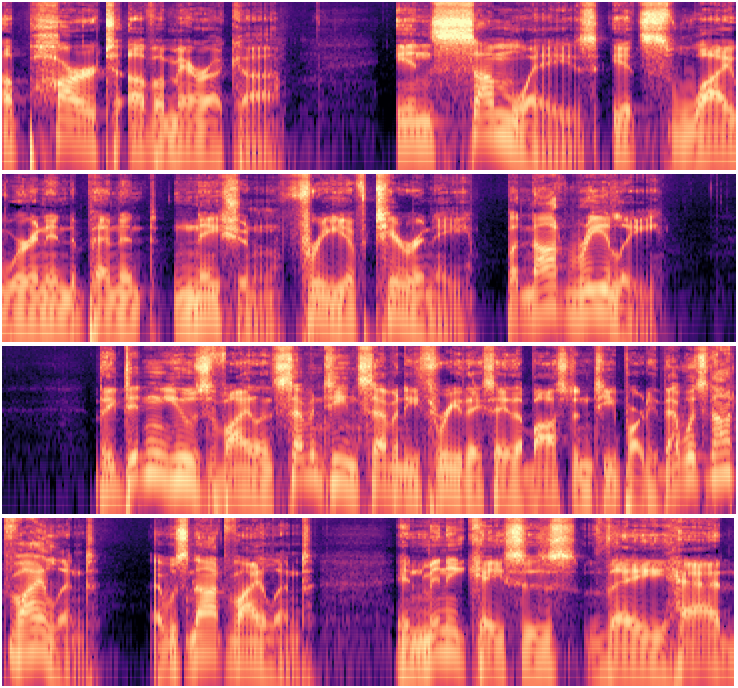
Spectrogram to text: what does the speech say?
a part of America. In some ways, it's why we're an independent nation, free of tyranny, but not really. They didn't use violence. 1773, they say the Boston Tea Party. That was not violent. That was not violent. In many cases, they had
